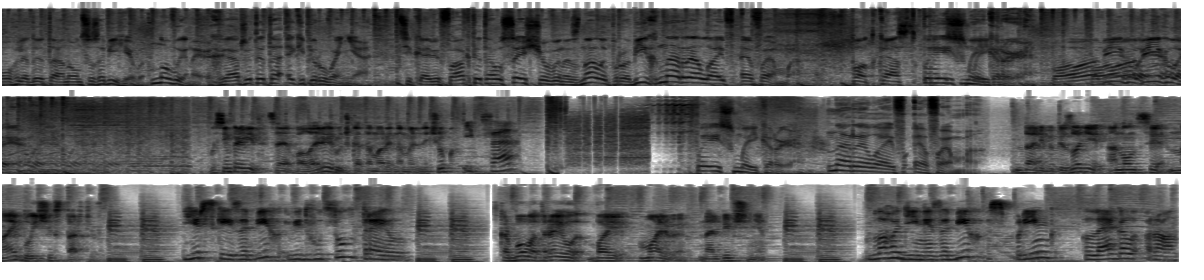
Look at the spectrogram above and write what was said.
огляди та анонси забігів, новини, гаджети та екіпірування, цікаві факти та усе, що ви не знали про біг на Real Life FM. Подкаст Пейсмейкери. Побігли! Усім привіт! Це Валерій Ручка та Марина Мельничук. І це Пейсмейкери на Real Life FM. Далі в епізоді анонси найближчих стартів. гірський забіг від Hutsul Trail, Скарбова trail by Мальви на Львівщині. благодійний забіг Spring Legal Run,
